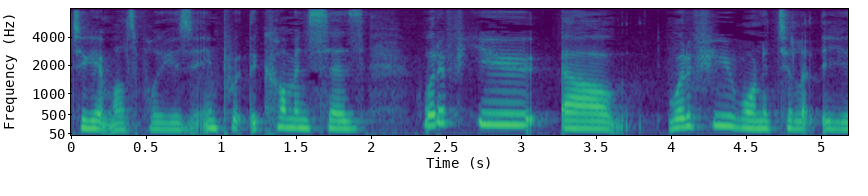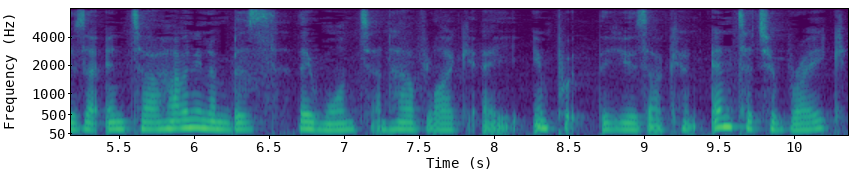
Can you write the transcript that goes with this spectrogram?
to get multiple user input. The comment says, what if you uh, what if you wanted to let the user enter how many numbers they want and have like a input the user can enter to break?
